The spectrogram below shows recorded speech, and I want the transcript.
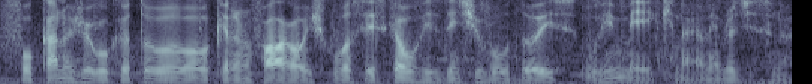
focar no jogo que eu tô querendo falar hoje com vocês, que é o Resident Evil 2, o remake, né? Lembra disso, né?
